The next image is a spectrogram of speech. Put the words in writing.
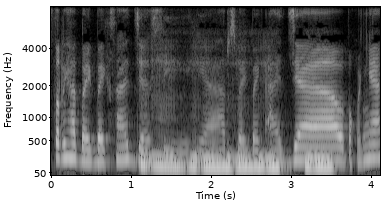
terlihat baik-baik saja sih ya harus baik-baik aja. pokoknya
